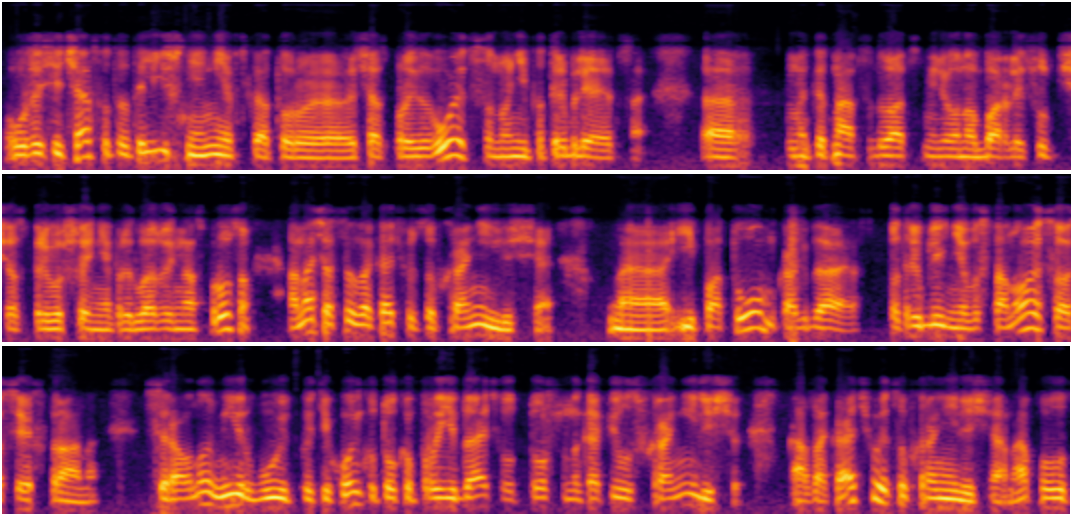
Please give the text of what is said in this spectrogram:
уже сейчас вот эта лишняя нефть, которая сейчас производится, но не потребляется, э, на 15-20 миллионов баррелей в сутки сейчас превышение предложения на спросу, она сейчас все закачивается в хранилище. Э, и потом, когда потребление восстановится во всех странах, все равно мир будет потихоньку только проедать вот то, что накопилось в хранилище. А закачивается в хранилище она по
